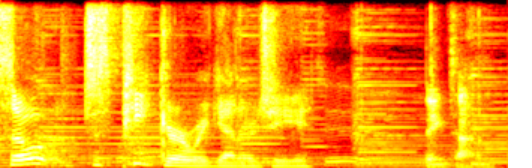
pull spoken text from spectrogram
so just peak Gerwig energy. Big time.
